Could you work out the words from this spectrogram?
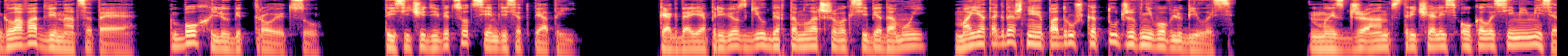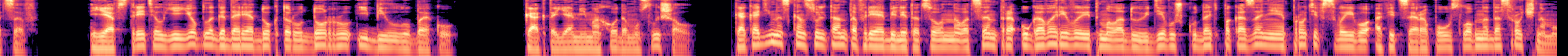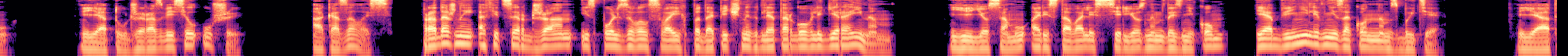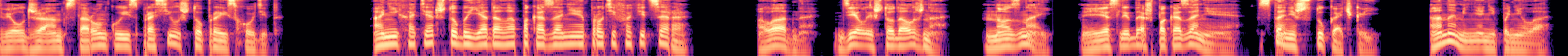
Глава 12. Бог любит Троицу. 1975. Когда я привез Гилберта-младшего к себе домой, моя тогдашняя подружка тут же в него влюбилась. Мы с Джоан встречались около семи месяцев. Я встретил ее благодаря доктору Дорру и Биллу Беку. Как-то я мимоходом услышал, как один из консультантов реабилитационного центра уговаривает молодую девушку дать показания против своего офицера по условно-досрочному. Я тут же развесил уши. Оказалось, продажный офицер Джан использовал своих подопечных для торговли героином. Ее саму арестовали с серьезным дозняком и обвинили в незаконном сбыте. Я отвел Джан в сторонку и спросил, что происходит. Они хотят, чтобы я дала показания против офицера. Ладно, делай, что должна. Но знай, если дашь показания, станешь стукачкой. Она меня не поняла.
